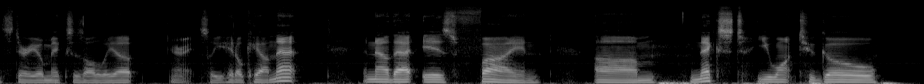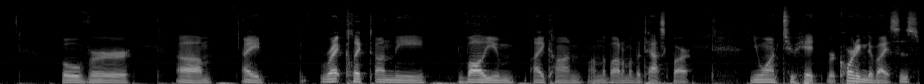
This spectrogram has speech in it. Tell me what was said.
stereo mix is all the way up. All right, so you hit OK on that. And now that is fine. Um, next, you want to go over. Um, I right clicked on the volume icon on the bottom of the taskbar. You want to hit recording devices.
